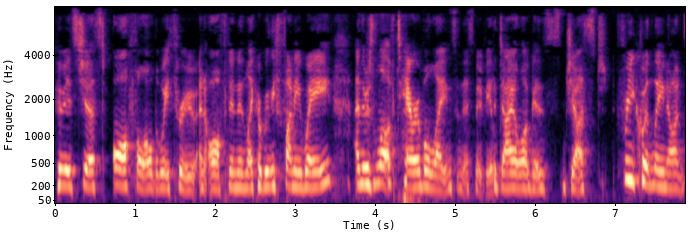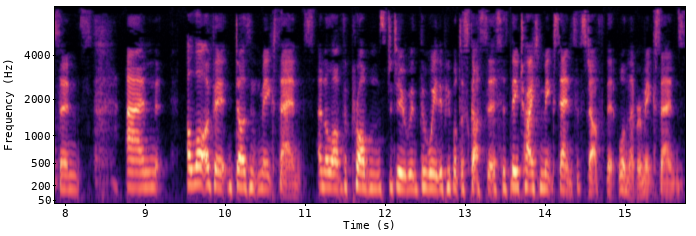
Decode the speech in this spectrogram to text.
who is just awful all the way through and often in like a really funny way. And there's a lot of terrible lines in this movie. The dialogue is just frequently nonsense and a lot of it doesn't make sense, and a lot of the problems to do with the way that people discuss this is they try to make sense of stuff that will never make sense.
